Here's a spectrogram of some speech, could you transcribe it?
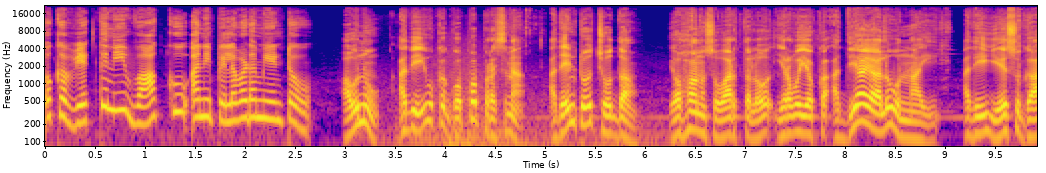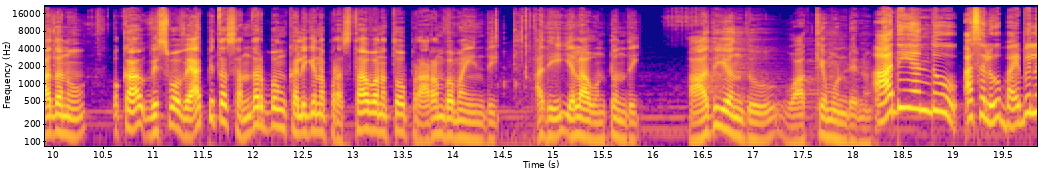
ఒక వ్యక్తిని వాక్కు అని పిలవడం ఏంటో? అవును అది ఒక గొప్ప ప్రశ్న. అదేంటో చూద్దాం. యోహాను సువార్తలో ఇరవై ఒక్క అధ్యాయాలు ఉన్నాయి. అది యేసు గాథను ఒక విశ్వవ్యాపిత సందర్భం కలిగిన ప్రస్తావనతో ప్రారంభమైంది. అది ఇలా ఉంటుంది. ఆదియందు వాక్యముండెను. ఆదియందు అసలు బైబిలు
